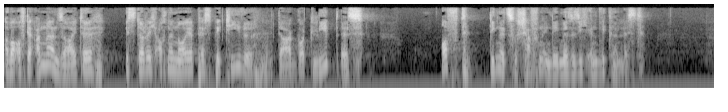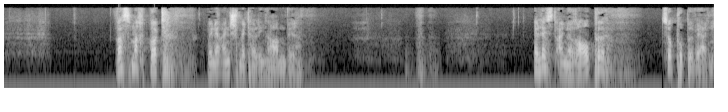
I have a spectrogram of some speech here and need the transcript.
Aber auf der anderen Seite ist dadurch auch eine neue Perspektive da. Gott liebt es, oft Dinge zu schaffen, indem er sie sich entwickeln lässt. Was macht Gott, wenn er einen Schmetterling haben will? Er lässt eine Raupe zur Puppe werden,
